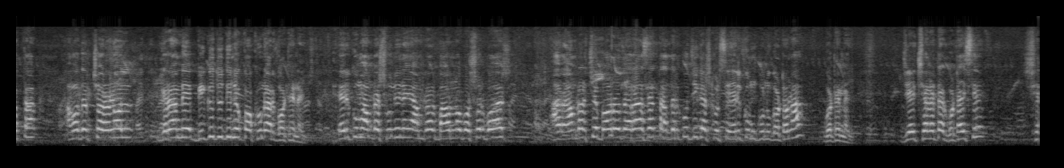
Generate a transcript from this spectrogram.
হত্যা আমাদের চরণল গ্রামে বিগত দিনে কখনো আর ঘটে নাই। এরকম আমরা শুনি নাই আমরা বাউন্ন বছর বয়স আর আমরা চেয়ে বড় যারা আছে তাদেরকেও জিজ্ঞাসা করছি এরকম কোনো ঘটনা ঘটে নাই। যে ছেলেটা ঘটাইছে সে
